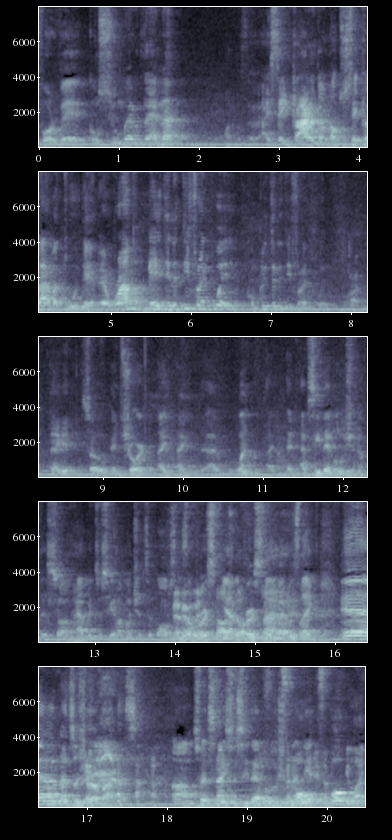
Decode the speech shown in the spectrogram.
for the consumer than uh, I say Clarendon, not to say Clarendon, but to a, a rum made in a different way, completely different way. All right, David? So in short, I, I, I went, I, I've seen the evolution of this, so I'm happy to see how much it's evolved. Since Remember the when first, yeah, the first time I was like, eh, I'm not so sure about this. Um, so it's nice to see the It's evolution. and the- it's evolving like.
